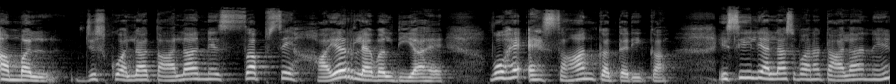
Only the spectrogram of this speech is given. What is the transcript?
عمل جس کو اللہ تعالیٰ نے سب سے ہائر لیول دیا ہے، وہ ہے احسان کا طریقہ۔ اسی لیے اللہ سبحانہ تعالیٰ نے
